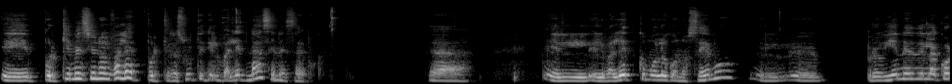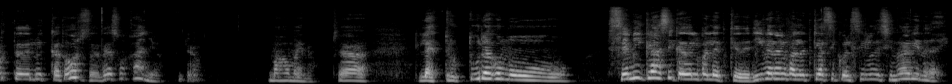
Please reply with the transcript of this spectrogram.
Eh, ¿Por qué menciono el ballet? Porque resulta que el ballet nace en esa época. O sea, el, el ballet como lo conocemos el, eh, proviene de la corte de Luis XIV, de esos años Ya. más o menos. O sea, la estructura como semiclásica del ballet que deriva en el ballet clásico del siglo XIX viene de ahí.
